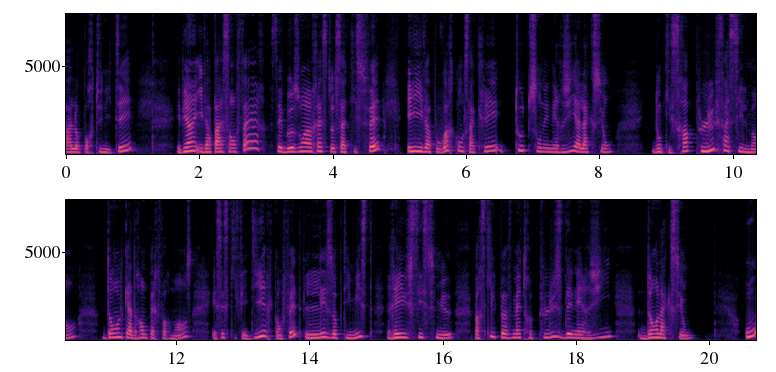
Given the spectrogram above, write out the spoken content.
à l'opportunité, eh bien, il va pas s'en faire, ses besoins restent satisfaits et il va pouvoir consacrer toute son énergie à l'action. Donc il sera plus facilement dans le cadran de performance et c'est ce qui fait dire qu'en fait les optimistes réussissent mieux parce qu'ils peuvent mettre plus d'énergie dans l'action ou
